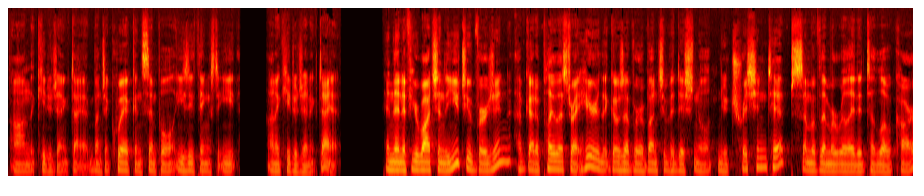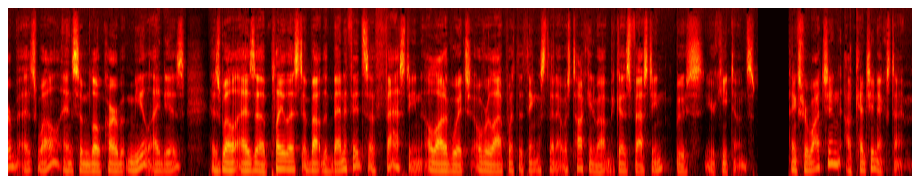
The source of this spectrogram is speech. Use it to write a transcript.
on the ketogenic diet, a bunch of quick and simple, easy things to eat on a ketogenic diet. And then if you're watching the YouTube version, I've got a playlist right here that goes over a bunch of additional nutrition tips. Some of them are related to low carb as well, and some low carb meal ideas, as well as a playlist about the benefits of fasting, a lot of which overlap with the things that I was talking about because fasting boosts your ketones. Thanks for watching. I'll catch you next time.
